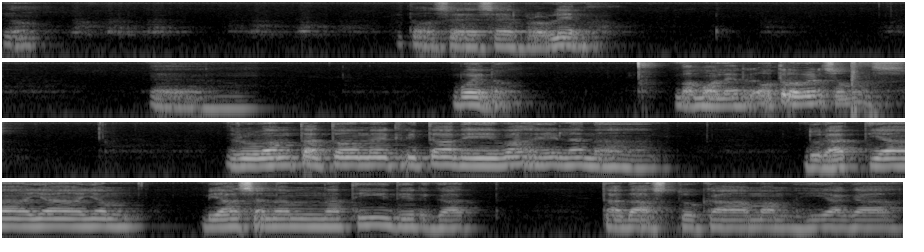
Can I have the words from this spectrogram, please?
¿no? Entonces ese es el problema. Eh, bueno, vamos a leer otro verso más. Dhruvam tato me krita deva elana Duratyayayam vyasanam nati dirgat tadastu kamam hiyaga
